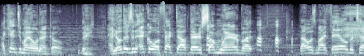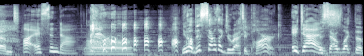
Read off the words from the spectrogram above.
I can't do my own echo. There's, I know there's an echo effect out there somewhere, but that was my failed attempt. 아, 애쓴다. Oh. you know, this sounds like Jurassic Park. It does. This sounds like the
